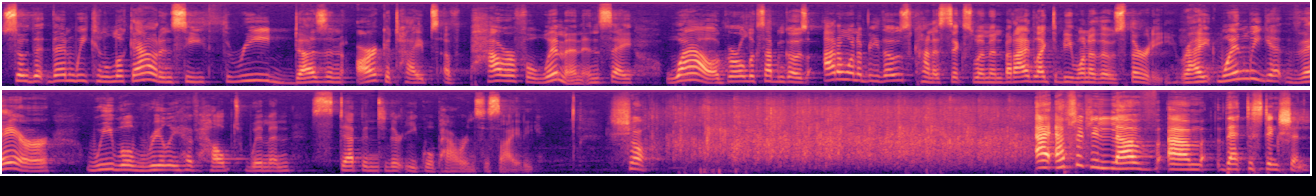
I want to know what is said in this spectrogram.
so that then we can look out and see three dozen archetypes of powerful women and say, wow, a girl looks up and goes, I don't want to be those kind of six women, but I'd like to be one of those 30, right? When we get there, we will really have helped women step into their equal power in society. Sure. I absolutely love um, that distinction.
